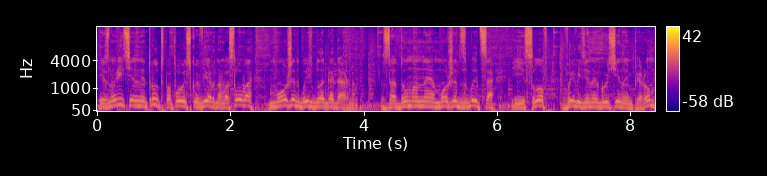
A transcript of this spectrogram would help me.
Изнурительный труд по поиску верного слова может быть благодарным. Задуманное может сбыться, и из слов, выведенных гусиным пером,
